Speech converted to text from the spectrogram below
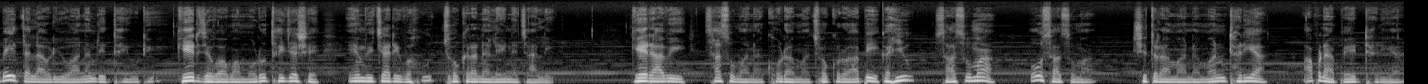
બે તલાવડીઓ આનંદિત થઈ ઉઠી. ઘેર જવામાં મોડું થઈ જશે એમ વિચારી વહુ છોકરાને લઈને ચાલી. ઘેર આવી સાસુમાના ખોડામાં છોકરો આપી કહ્યું, સાસુમાં, ઓ સાસુમાં. શીતળામાના મન ઠર્યા, આપણા પેટ ઠર્યા.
